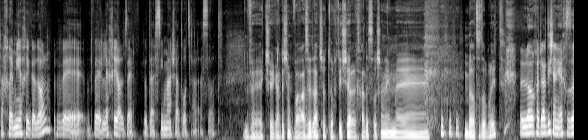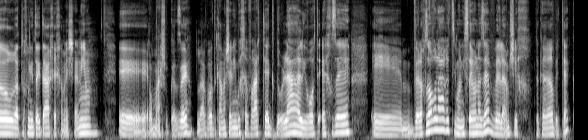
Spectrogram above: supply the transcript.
תחלמי הכי גדול ו- ולכי על זה כאילו תעשי מה שאת רוצה לעשות. וכשהגעת לשם כבר אז ידעת שאת הולכת להישאר 11 שנים אה, בארצות הברית? לא חשבתי שאני אחזור התוכנית הייתה אחרי חמש שנים אה, או משהו כזה לעבוד כמה שנים בחברת טק גדולה לראות איך זה אה, ולחזור לארץ עם הניסיון הזה ולהמשיך את הקריירה בטק.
